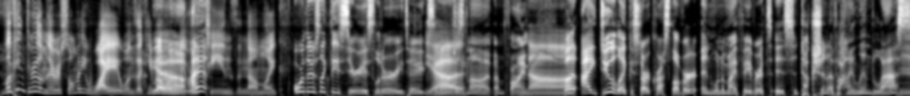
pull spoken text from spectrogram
looking through them. There were so many YA ones that came out when we were I- teens, and now I'm like, or there's like these serious literary takes. and I'm just not. I'm fine. nah. But I do like a star-crossed lover, and one of my favorites is "Seduction of a Highland Lass"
